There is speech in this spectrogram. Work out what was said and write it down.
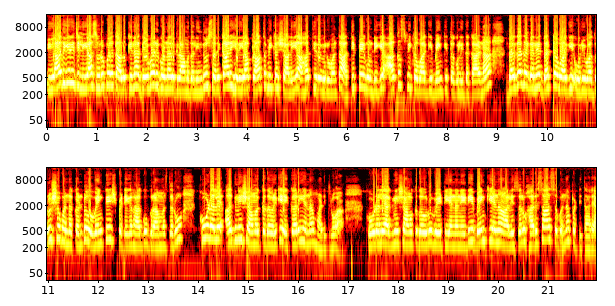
ಯಾದಗಿರಿ ಜಿಲ್ಲೆಯ ಸುರಪುರ ತಾಲೂಕಿನ ದೇವರಗೊಂಡಲ್ ಗ್ರಾಮದಲ್ಲಿಂದು ಸರ್ಕಾರಿ ಹಿರಿಯ ಪ್ರಾಥಮಿಕ ಶಾಲೆಯ ಹತ್ತಿರವಿರುವಂತಹ ತಿಪ್ಪೇಗುಂಡಿಗೆ ಆಕಸ್ಮಿಕವಾಗಿ ಬೆಂಕಿ ತಗುಲಿದ ಕಾರಣ ದಗದಗನೆ ದಟ್ಟವಾಗಿ ಉರಿಯುವ ದೃಶ್ಯವನ್ನು ಕಂಡು ವೆಂಕಟೇಶ್ ಪೆಟೆಗರ್ ಹಾಗೂ ಗ್ರಾಮಸ್ಥರು ಕೂಡಲೇ ಅಗ್ನಿಶಾಮಕದವರಿಗೆ ಕರೆಯನ್ನ ಮಾಡಿದ್ರು. ಕೂಡಲೇ ಅಗ್ನಿಶಾಮಕದವರು ಭೇಟಿಯನ್ನ ನೀಡಿ ಬೆಂಕಿಯನ್ನ ಆರಿಸಲು ಹರಸಾಹಸವನ್ನ ಪಟ್ಟಿದ್ದಾರೆ.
